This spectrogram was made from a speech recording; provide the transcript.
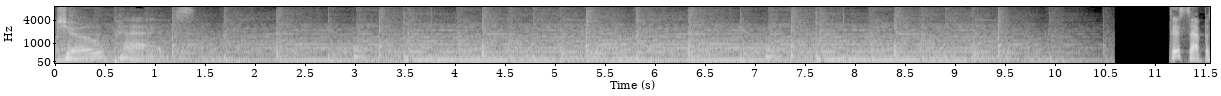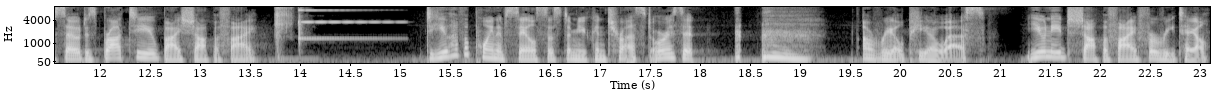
Joe Pags. This episode is brought to you by Shopify. Do you have a point of sale system you can trust, or is it a real POS? You need Shopify for retail.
